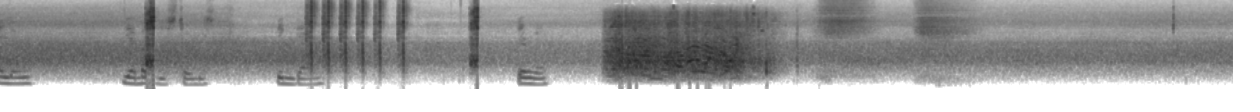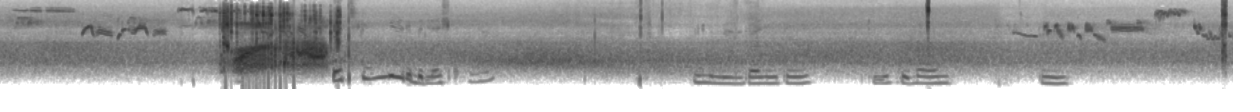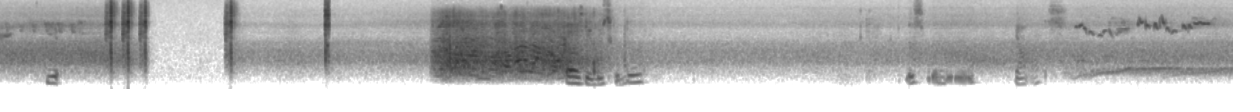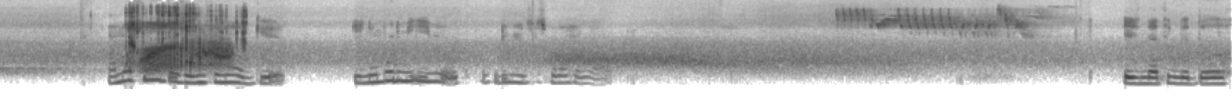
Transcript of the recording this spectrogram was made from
Hello. Yeah, I'm about to just turn this thing down. There we go. It's a little bit less quiet. I'm gonna leave you guys right there. Okay, let's go down. Yep. Okay, this can do. This will do. Yes. I'm not sure if there's anything I'll get. Is nobody me even recording? Is this when I hang out? There's nothing to do.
